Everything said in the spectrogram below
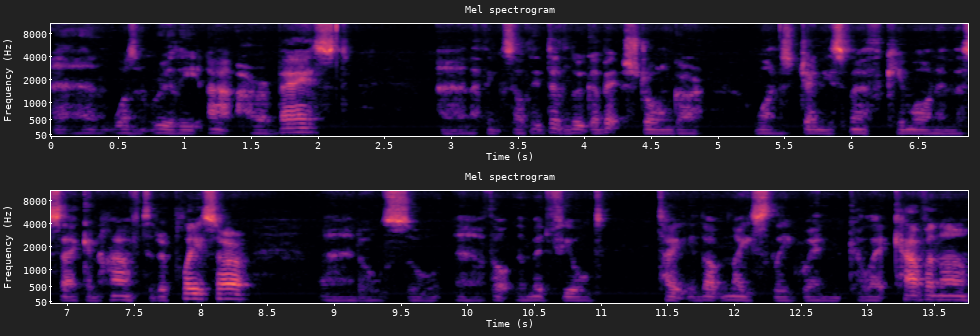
and wasn't really at her best. And I think Celtic did look a bit stronger once Jenny Smith came on in the second half to replace her. And also, uh, I thought the midfield tightened up nicely when Colette Kavanagh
